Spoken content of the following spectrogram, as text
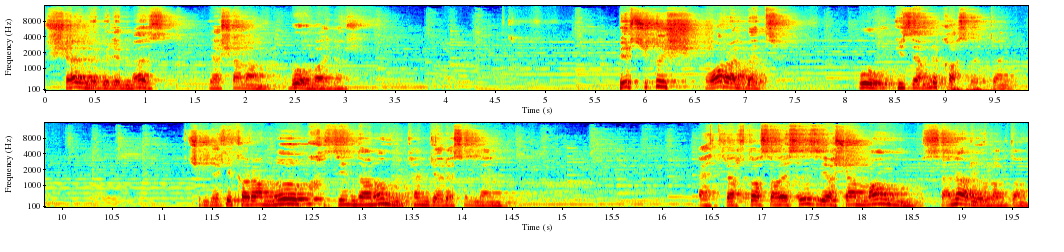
şer mi bilinmez yaşanan bu olaylar. Bir çıkış var elbet bu gizemli kasvetten. İçimdeki karanlık zindanın penceresinden. Etrafta sayısız yaşanmam senaryolardan.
